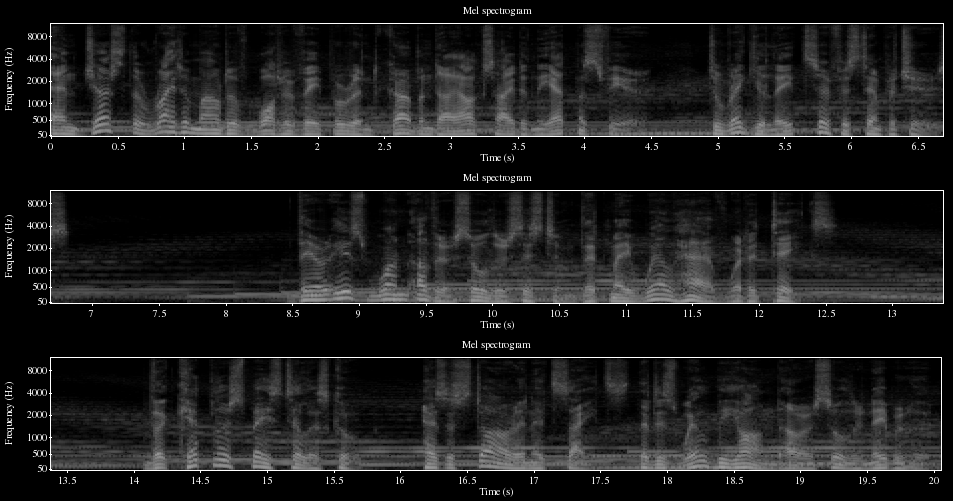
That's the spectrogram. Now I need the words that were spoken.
and just the right amount of water vapor and carbon dioxide in the atmosphere to regulate surface temperatures. There is one other solar system that may well have what it takes. The Kepler Space Telescope has a star in its sights that is well beyond our solar neighborhood.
